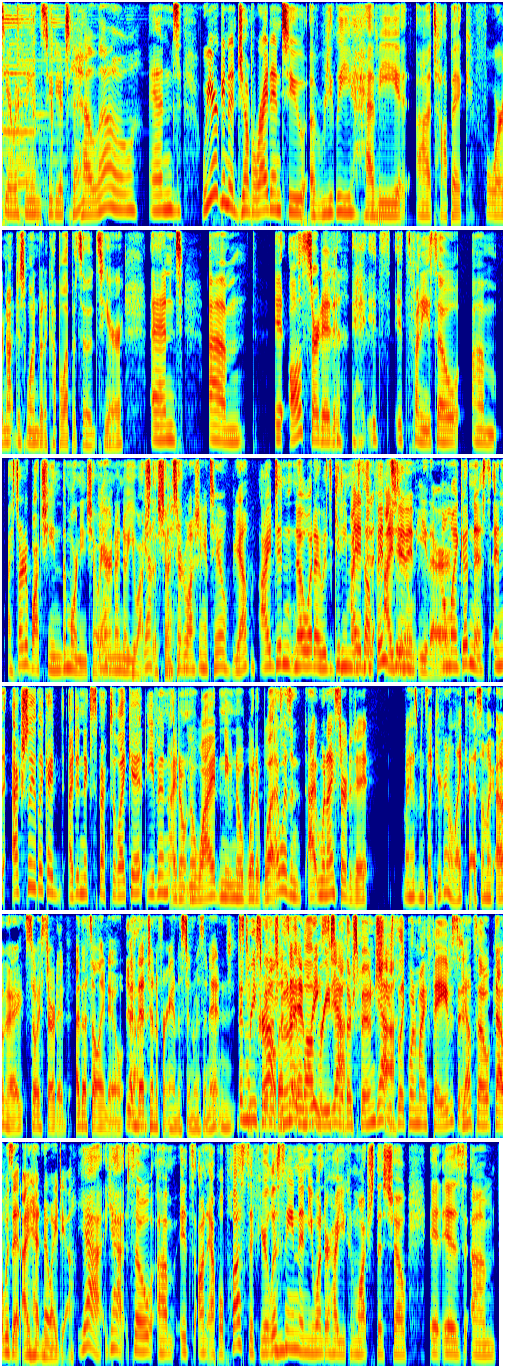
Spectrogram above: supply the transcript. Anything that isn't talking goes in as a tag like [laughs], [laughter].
is here with me in the studio today. Hello. And we are going to jump right into a really heavy uh, topic for not just one, but a couple episodes here. And um, it all started, [laughs] it's it's funny. So um, I started watching the morning show. Yeah. Aaron, I know you watched Yeah, the show. I started too. watching it too. Yep. I didn't know what I was getting myself didn't- into. I didn't either. Oh my goodness. And actually, like I, I didn't expect to like it even. I don't know why. I didn't even know what it was. I wasn't, I, when I started it, my husband's like, you're going to like this. I'm like, okay. So I started. Uh, That's all I knew. Yeah. And that Jennifer Aniston was in it. And, and Steve Reese Carell, Witherspoon. That's it. I And love Reese, Reese yeah. Witherspoon. Yeah. She's like one of my faves. And Yep. so that was it. I had no idea. Yeah, yeah. So um, it's on Apple Plus. If Mm-hmm. you're listening and you wonder how you can watch this show, it is um,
